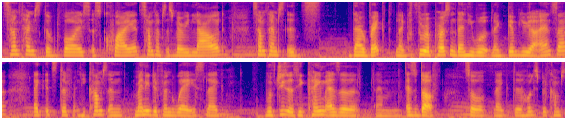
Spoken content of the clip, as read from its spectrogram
sometimes the voice is quiet sometimes it's very loud sometimes it's direct like through a person then he will like give you your answer. Like it's different. He comes in many different ways. Like with jesus he came as a um as a dove so like the holy spirit comes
